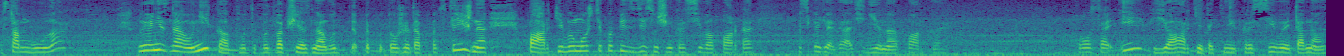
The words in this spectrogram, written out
Стамбула. Ну, я не знаю, у них как, вот, вот вообще я знаю, вот тоже это подстриженная. Парки вы можете купить здесь, очень красивая парка. Посмотрите, какая офигенная парка. Просто и яркие такие красивые тона.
